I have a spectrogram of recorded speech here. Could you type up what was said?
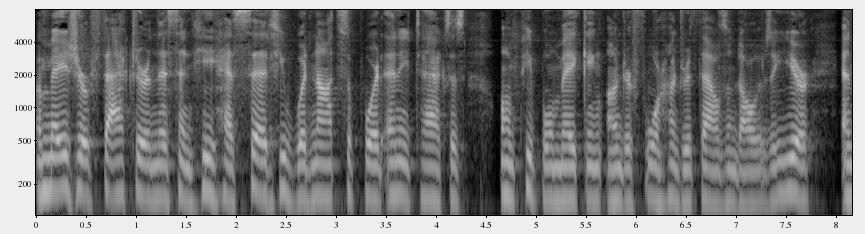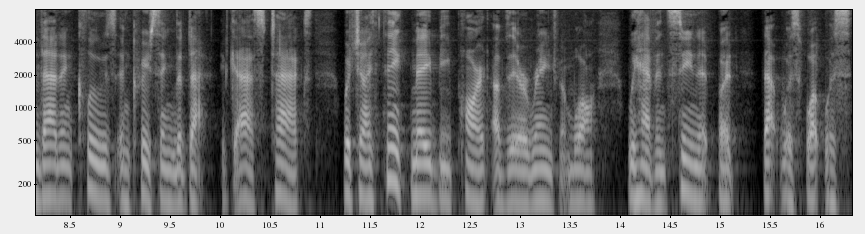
a major factor in this, and he has said he would not support any taxes on people making under $400,000 a year, and that includes increasing the da- gas tax, which I think may be part of their arrangement. Well, we haven't seen it, but that was what was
